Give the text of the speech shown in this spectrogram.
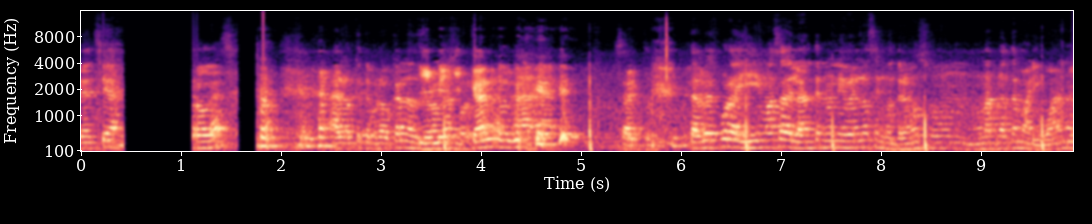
referencia a drogas a lo que te provocan las Y drogas mexicanos, porque- güey. Ajá, Exacto. Tal vez por ahí más adelante en un nivel nos encontremos un- una planta de marihuana o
